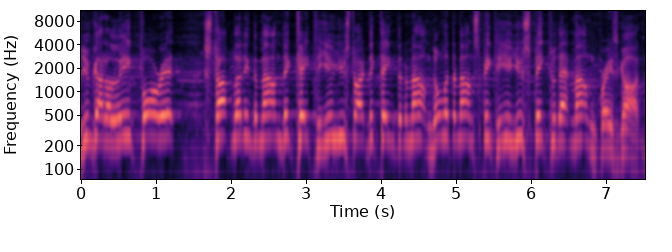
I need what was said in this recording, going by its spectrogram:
You've got to leap for it. Stop letting the mountain dictate to you. You start dictating to the mountain. Don't let the mountain speak to you. You speak to that mountain, praise God.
